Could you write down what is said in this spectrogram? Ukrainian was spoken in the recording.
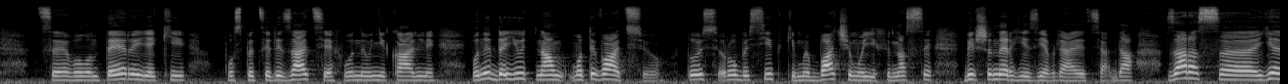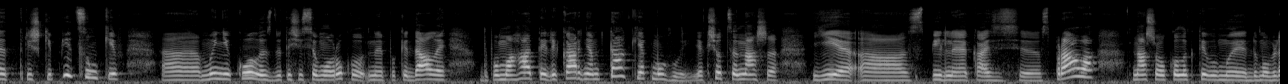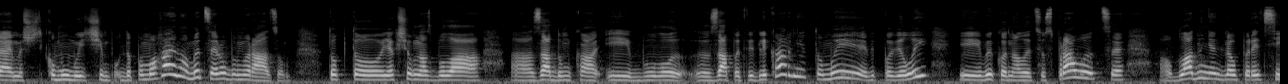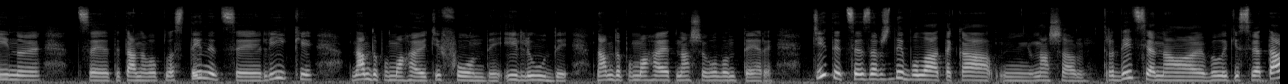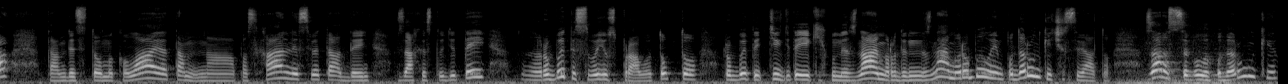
Це волонтери, які по спеціалізаціях вони унікальні. Вони дають нам мотивацію. Хтось робить сітки, ми бачимо їх, і в нас більше енергії з'являється. Да. Зараз е, є трішки підсумків. Е, ми ніколи з 2007 року не покидали допомагати лікарням так, як могли. Якщо це наша є е, спільна якась справа нашого колективу, ми домовляємося, кому ми чим допомагаємо, ми це робимо разом. Тобто, якщо в нас була е, задумка і було е, запит від лікарні, то ми відповіли і виконали цю справу. Це обладнання для операційної, це титанові пластини, це ліки. Нам допомагають і фонди, і люди, нам допомагають наші волонтери. Діти це завжди була така наша традиція на великі свята, там День Святого Миколая, там на пасхальні свята, День захисту дітей, е, робити свою справу. Тобто робити тих дітей, яких ми не знаємо, родини не знаємо, робили їм подарунки чи свято. Зараз це були подарунки.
